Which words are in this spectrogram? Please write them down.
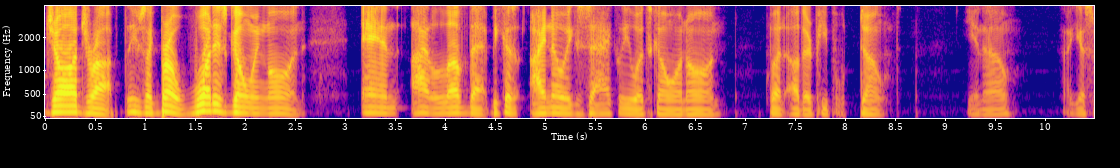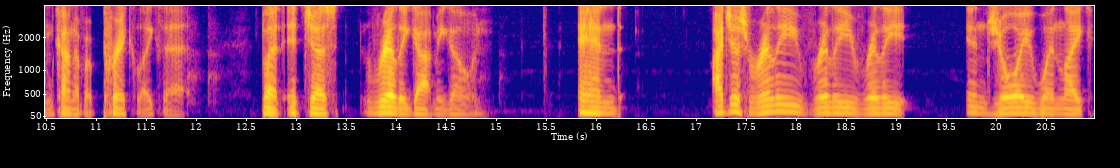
jaw dropped. He was like, Bro, what is going on? And I love that because I know exactly what's going on, but other people don't. You know? I guess I'm kind of a prick like that. But it just really got me going. And I just really, really, really enjoy when like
